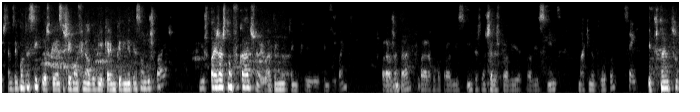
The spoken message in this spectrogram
estamos em contraciclo. As crianças chegam ao final do dia, querem um bocadinho de atenção dos pais, e os pais já estão focados. Não, agora tenho, tenho que, temos os banhos, preparar o jantar, preparar a roupa para o dia seguinte, as lancheiras para o dia, para o dia seguinte, máquina de roupa. Sim. E, portanto,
